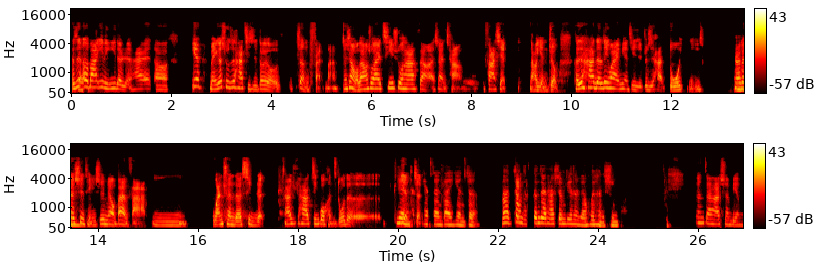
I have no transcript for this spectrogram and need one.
可是二八一零一的人，他呃，因为每一个数字它其实都有正反嘛。就像我刚刚说，在七数，他非常的擅长发现，然后研究。可是他的另外一面，其实就是他多疑，他对事情是没有办法嗯，嗯完全的信任，他他要经过很多的验证、验证再验证。那这样子跟在他身边的人会很辛苦。跟在他身边吗？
